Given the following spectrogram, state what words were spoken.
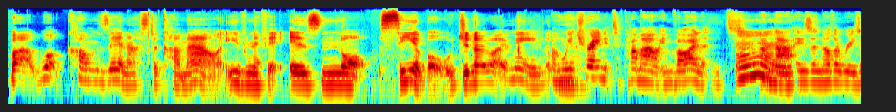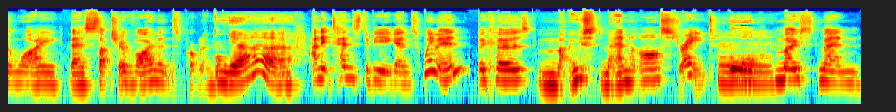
But what comes in has to come out, even if it is not seeable. Do you know what I mean? And we train it to come out in violence. And mm. that is another reason why there's such a violence problem. yeah. Um, and it tends to be against women because most men are straight. Mm. Or most men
